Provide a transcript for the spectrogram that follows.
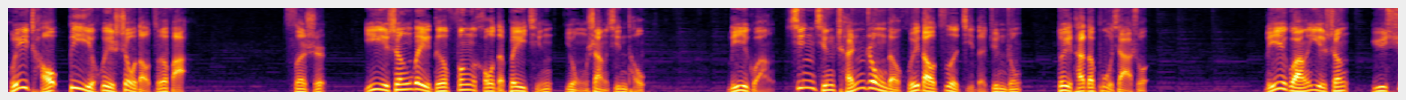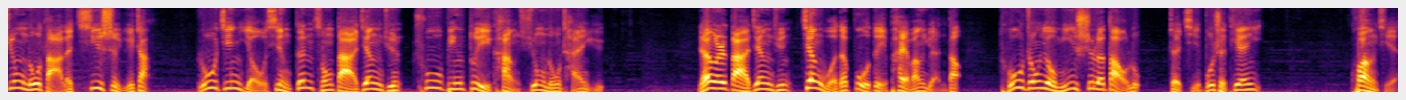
回朝必会受到责罚。此时，一生未得封侯的悲情涌上心头，李广心情沉重地回到自己的军中，对他的部下说：“李广一生与匈奴打了七十余仗，如今有幸跟从大将军出兵对抗匈奴单于，然而大将军将我的部队派往远道。”途中又迷失了道路，这岂不是天意？况且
